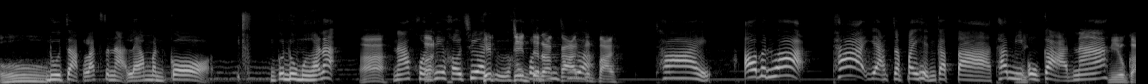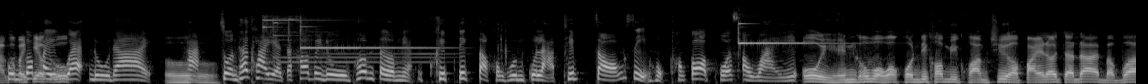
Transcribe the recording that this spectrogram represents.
โอ้ดูจากลักษณะแล้วมันก็ มันก็ดูเหมือนอะอะนะคนที่เขาเชื่อคิดถือจิเขานก็ตนายิ่งการเชื่อกันไปใช่เอาเป็นว่าถ้าอยากจะไปเห็นกับตาถ้ามีมีโอกาสนะมีโอกาสคุณก็ก็ไปไปเที่ยวดูแวะดูได้เออค่ะส่วนถ้าใครอยากจะเข้าไปดูเพิ่มเติมเนี่ยคลิปติ๊กต็อกของคุณกุหลาบทิพย์246เขาก็โพสต์เอาไว้โอ้ยเห็นเขาบอกว่าคนที่เขามีความเชื่อไปแล้วจะได้แบบว่า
